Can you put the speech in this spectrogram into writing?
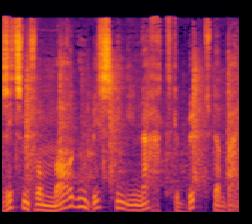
sitzen vom Morgen bis in die Nacht gebückt dabei.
